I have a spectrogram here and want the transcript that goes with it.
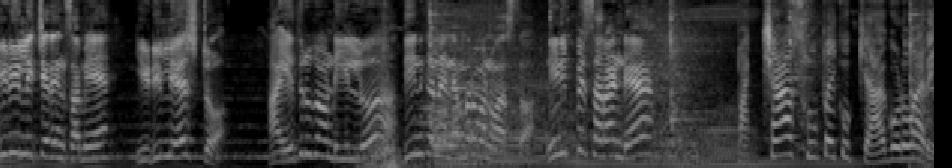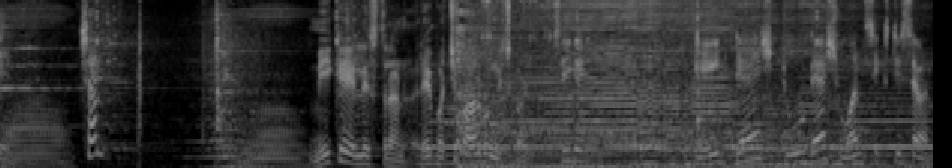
ఈడీలు ఇచ్చారేంటి సమయ ఈడీలు వేస్ట్. ఆ ఎదురుగా ఉండే ఇల్లు దీనికన్నా నెంబర్ వన్ వాస్తా నేను ఇప్పిస్తారా అండి పచ్చాస్ రూపాయకు క్యా గొడవారే చల్. మీకే వెళ్ళిస్తున్నాను రేపు వచ్చి పాలు పొంగించుకోండి eight dash two dash one sixty seven.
